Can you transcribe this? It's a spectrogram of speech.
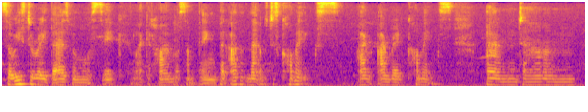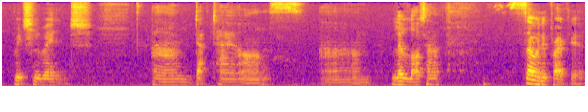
so we used to read those when we were sick, like at home or something. But other than that, it was just comics. I, I read comics. And um, Richie Rich, um, DuckTales, um, Little Lotta. so inappropriate.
